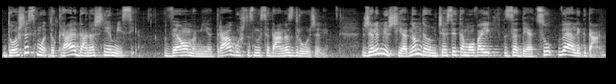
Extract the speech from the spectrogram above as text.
Došli smo do kraja današnje emisije. Veoma mi je drago što smo se danas družili. Želim još jednom da vam čestitam ovaj za decu velik dan,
